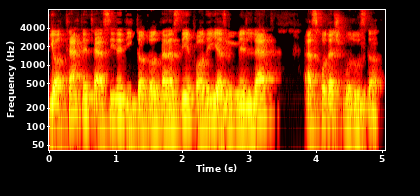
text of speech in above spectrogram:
یا تحت تأثیر دیکتاتور پرستی پاره از ملت از خودش بروز داد.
